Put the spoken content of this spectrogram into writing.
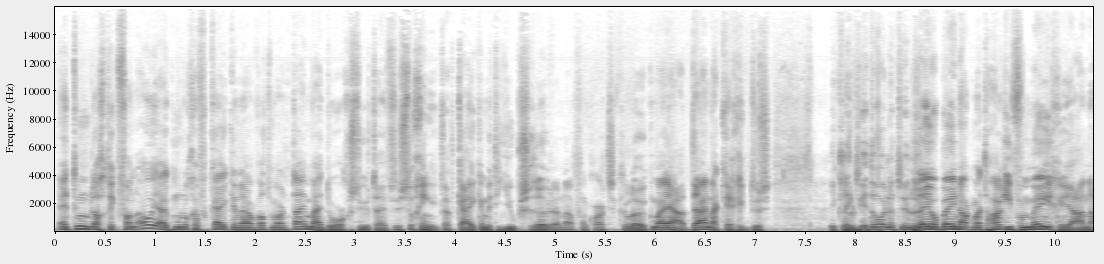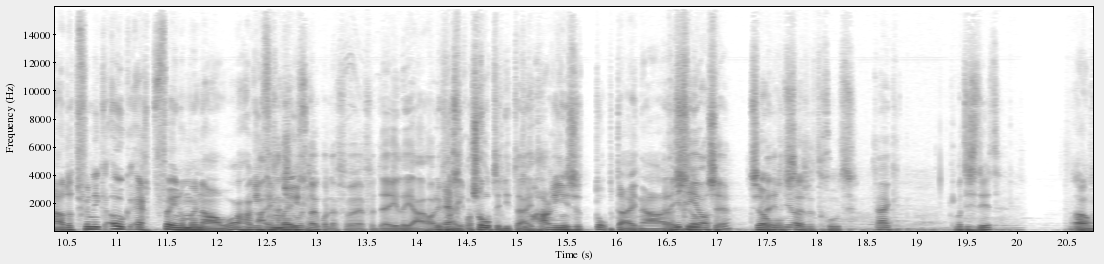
En toen dacht ik van, oh ja, ik moet nog even kijken naar wat Martijn mij doorgestuurd heeft. Dus toen ging ik dat kijken met die Joep Schreuder. Nou, vond ik hartstikke leuk. Maar ja, daarna kreeg ik dus Je klikt weer door natuurlijk. Leo Benak met Harry Vermegen. Ja, nou, dat vind ik ook echt fenomenaal hoor. Harry Ah, gaan ze het Vermegen. ook wel even, even delen. Ja, Harry van was top. goed in die tijd. hè. Harry in zijn toptijd. Nou, Regenjas hè? zo ontzettend goed. Kijk, Wat is dit? Oh,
